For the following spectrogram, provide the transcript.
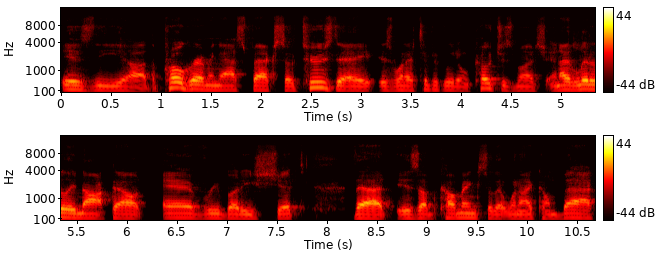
is the uh, the programming aspect. So Tuesday is when I typically don't coach as much, and I literally knocked out everybody's shit that is upcoming, so that when I come back,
